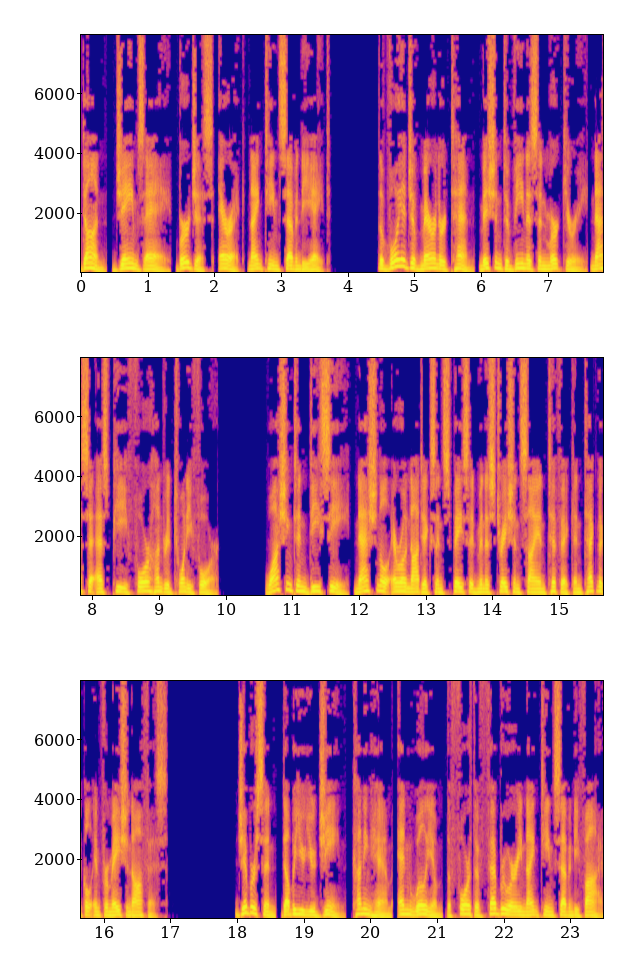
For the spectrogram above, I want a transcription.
Dunn, James A., Burgess, Eric 1978. The Voyage of Mariner 10, Mission to Venus and Mercury NASA SP 424. Washington, D.C., National Aeronautics and Space Administration Scientific and Technical Information Office. Giberson, W. Eugene, Cunningham, N. William the 4th of February 1975.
